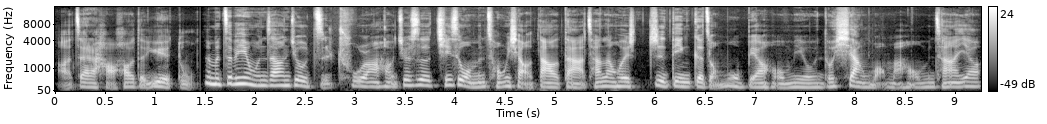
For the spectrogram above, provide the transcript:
啊再来好好的阅读。那么这篇文章就指出，然后就是其实我们从小到大常常会制定各种目标，我们有很多向往嘛，我们常常要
